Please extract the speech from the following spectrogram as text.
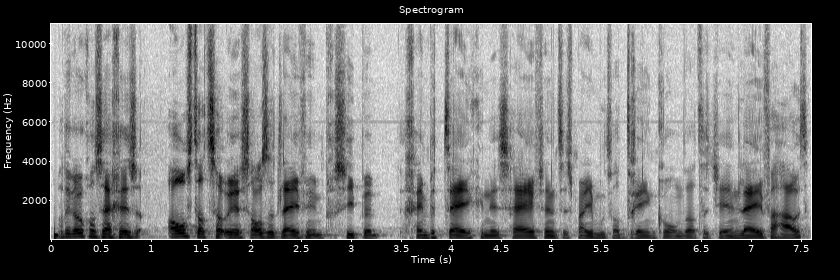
wat ik ook wil zeggen is, als dat zo is, als het leven in principe geen betekenis heeft en het is maar je moet wat drinken omdat het je in leven houdt,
